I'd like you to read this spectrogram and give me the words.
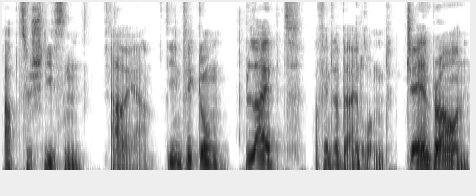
abzuschließen. Aber ja, die Entwicklung bleibt auf jeden Fall beeindruckend. Jalen Brown,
